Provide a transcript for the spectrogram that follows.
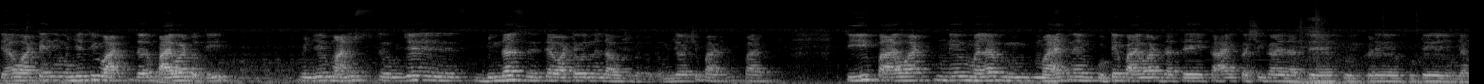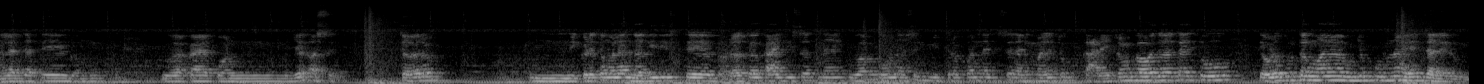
त्या वाटेने म्हणजे ती वाट जर पायवाट होती म्हणजे माणूस म्हणजे बिंदास त्या वाटेवरनं जाऊ शकत होतं. म्हणजे अशी पाय पाय ती पायवाटने मला माहीत नाही कुठे पायवाट जाते काय कशी काय जाते इकडे कुठे जंगलात जाते डोंग किंवा काय कोण म्हणजे असेल तर इकडे तर मला नदी दिसते घरं तर काय दिसत नाही किंवा कोण असे मित्र पण नाही दिसत. आणि मला तो कार्यक्रम गावात जात आहे तो तेवढं पुरतं मला म्हणजे पूर्ण हेच झालेलं मी.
